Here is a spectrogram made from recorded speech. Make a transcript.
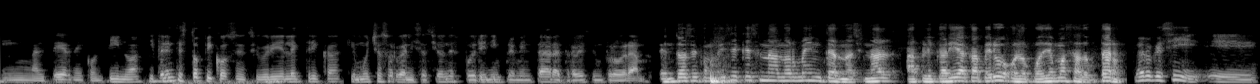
en alterna y continua, diferentes tópicos en seguridad eléctrica que muchas organizaciones podrían implementar a través de un programa. Entonces, como dice que es una norma internacional, ¿aplicaría acá a Perú o lo podríamos adoptar? Claro que sí. Eh,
